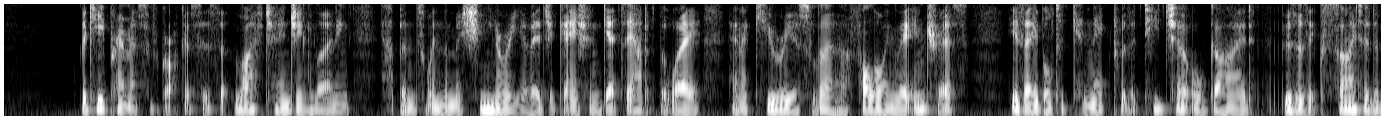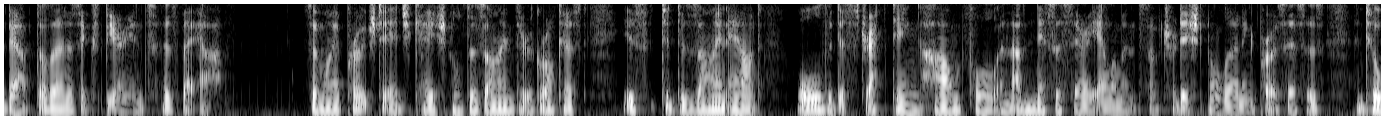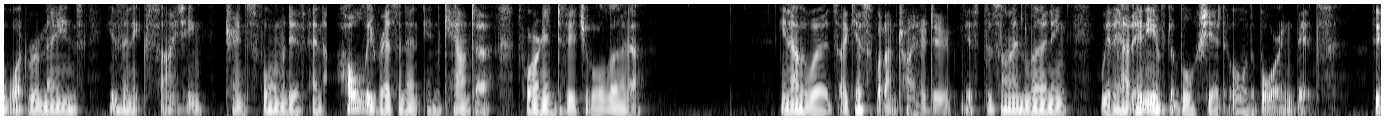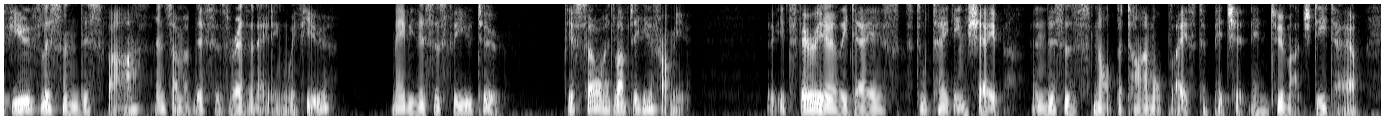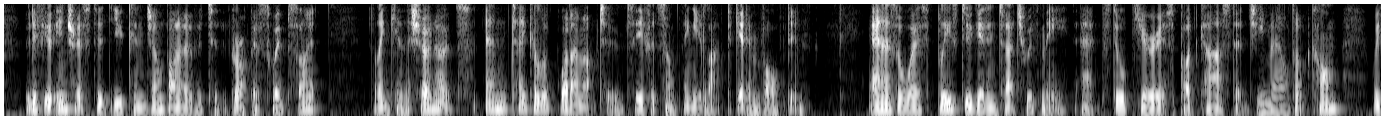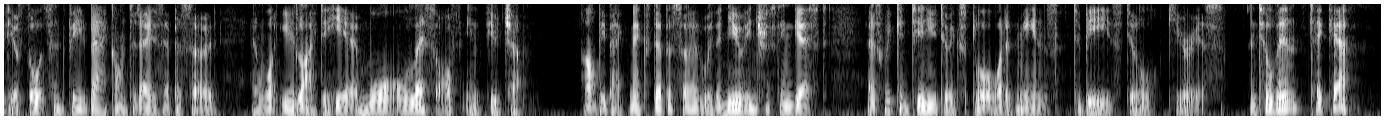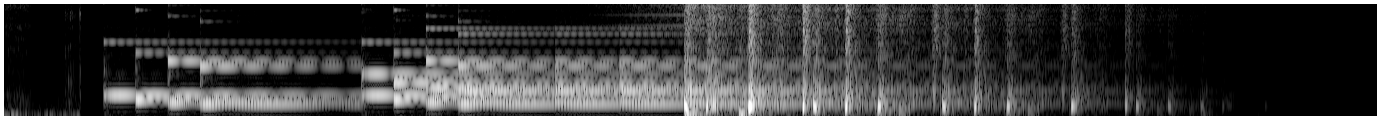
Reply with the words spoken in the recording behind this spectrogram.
The key premise of Grokkist is that life changing learning happens when the machinery of education gets out of the way and a curious learner following their interests is able to connect with a teacher or guide who's as excited about the learner's experience as they are. So, my approach to educational design through Grokkist is to design out all the distracting, harmful, and unnecessary elements of traditional learning processes until what remains is an exciting, transformative, and wholly resonant encounter for an individual learner. In other words, I guess what I'm trying to do is design learning without any of the bullshit or the boring bits. If you've listened this far and some of this is resonating with you, maybe this is for you too. If so, I'd love to hear from you. It's very early days, still taking shape, and this is not the time or place to pitch it in too much detail. But if you're interested, you can jump on over to the Grokkist website, link in the show notes, and take a look what I'm up to, see if it's something you'd like to get involved in. And as always, please do get in touch with me at stillcuriouspodcast at gmail.com with your thoughts and feedback on today's episode and what you'd like to hear more or less of in future. I'll be back next episode with a new interesting guest as we continue to explore what it means to be still curious. Until then, take care.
